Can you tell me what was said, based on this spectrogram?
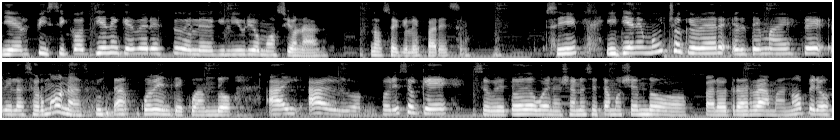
y el físico tiene que ver esto del equilibrio emocional. No sé qué les parece. ¿Sí? Y tiene mucho que ver el tema este de las hormonas, justamente cuando hay algo, por eso que sobre todo, bueno, ya nos estamos yendo para otra rama, ¿no? Pero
